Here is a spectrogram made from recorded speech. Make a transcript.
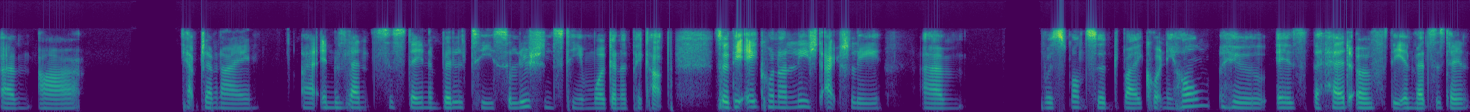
um, are Capgemini uh, invent sustainability solutions team were going to pick up. So the Acorn Unleashed actually um, was sponsored by Courtney Holm, who is the head of the Invent Sustain-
